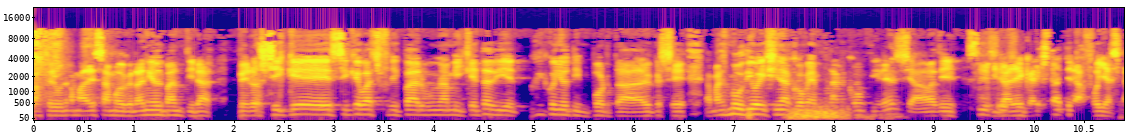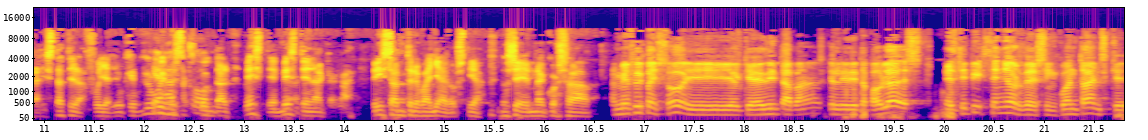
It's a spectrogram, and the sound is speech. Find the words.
va fer una malesa molt gran i el van tirar. Però sí que sí que vaig flipar una miqueta dient, què coño t'importa? Jo què sé. A més m'ho diu així com en plan confidència. Va dir, Sí, sí, mira, sí. que esta te la follas, a esta te la follas. Jo, què, què, Que m'estàs asco. contant? Vés-te'n, vés-te'n a cagar. Deixa'm treballar, hòstia. No sé, una cosa... A mi em flipa això i el que he dit abans, que li he dit a Paula, és el típic senyor de 50 anys que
